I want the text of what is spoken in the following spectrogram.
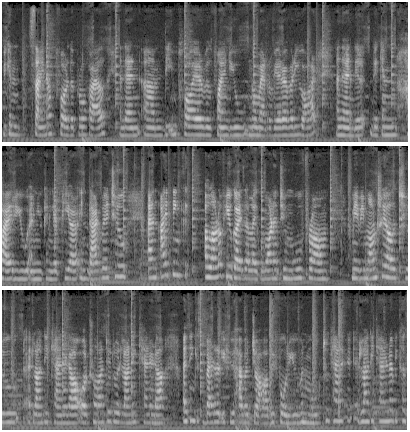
you can sign up for the profile and then um, the employer will find you no matter wherever you are. And then they, they can hire you and you can get PR in that way too. And I think a lot of you guys are like wanted to move from maybe Montreal to Atlantic Canada or Toronto to Atlantic Canada I think it's better if you have a job before you even move to Atlantic Canada because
